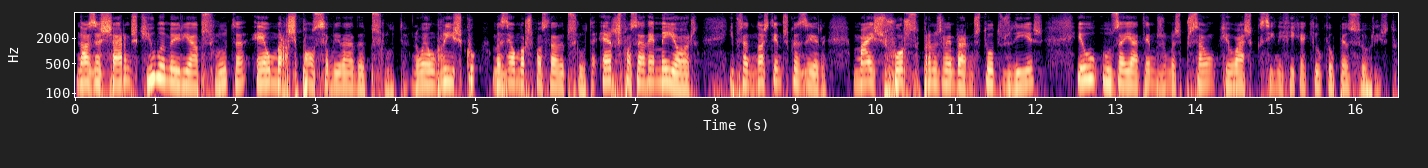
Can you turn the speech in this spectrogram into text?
nós acharmos que uma maioria absoluta é uma responsabilidade absoluta. Não é um risco, mas é uma responsabilidade absoluta. A responsabilidade é maior e, portanto, nós temos que fazer mais esforço para nos lembrarmos todos os dias. Eu usei há tempos uma expressão que eu acho que significa aquilo que eu penso sobre isto.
